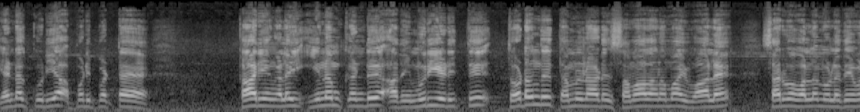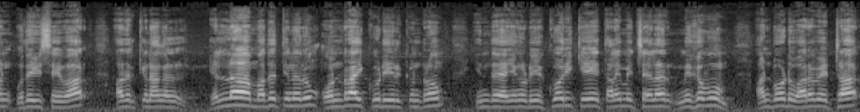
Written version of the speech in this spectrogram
எண்ணக்கூடிய அப்படிப்பட்ட காரியங்களை இனம் கண்டு அதை முறியடித்து தொடர்ந்து தமிழ்நாடு சமாதானமாய் வாழ சர்வ வல்லமுள்ள தேவன் உதவி செய்வார். அதற்கு நாங்கள் எல்லா மதத்தினரும் ஒன்றாய் கூடியிருக்கின்றோம். இந்த எங்களுடைய கோரிக்கையை தலைமைச் செயலர் மிகவும் அன்போடு வரவேற்றார்.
